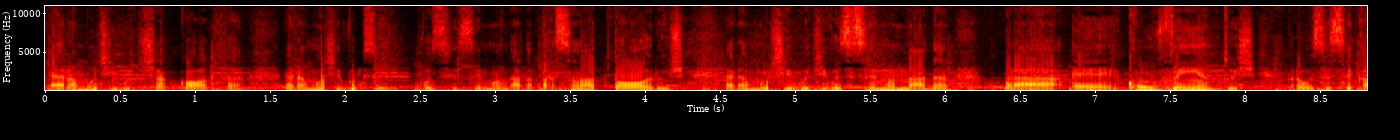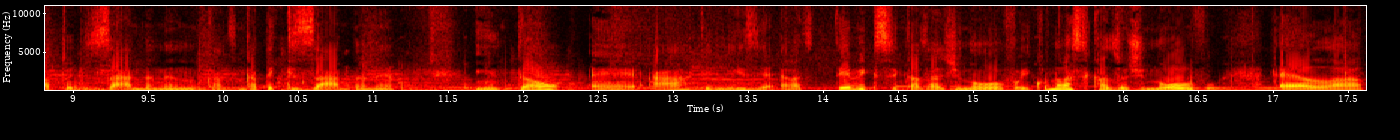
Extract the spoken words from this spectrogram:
era motivo de chacota, era motivo de você ser mandada para sanatórios, era motivo de você ser mandada para é, conventos, para você ser catolizada, né, no caso, catequizada, né? Então, é, a Artemisia, ela teve que se casar de novo e quando ela se casou de novo, ela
